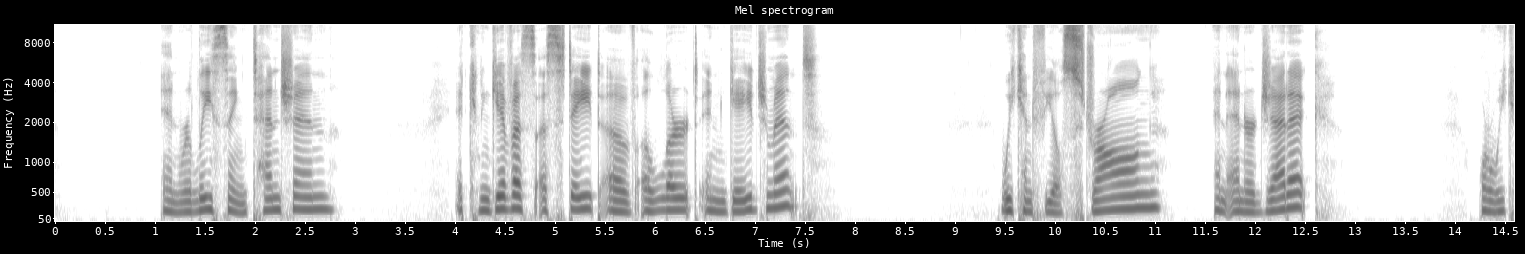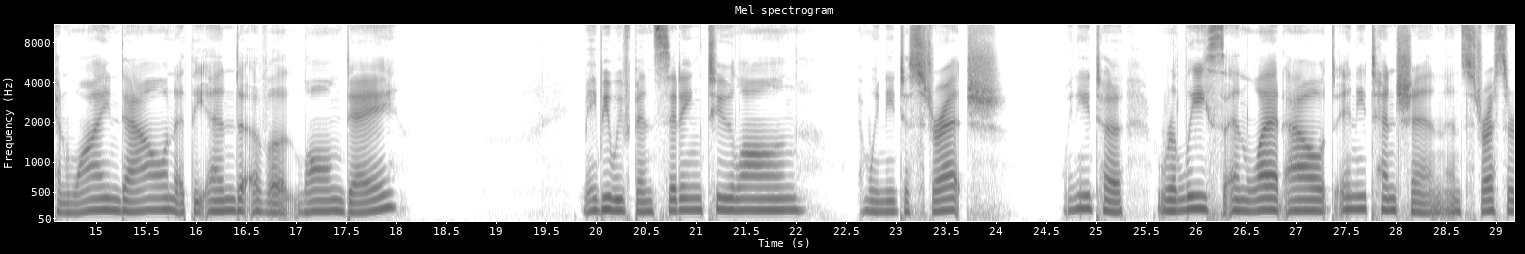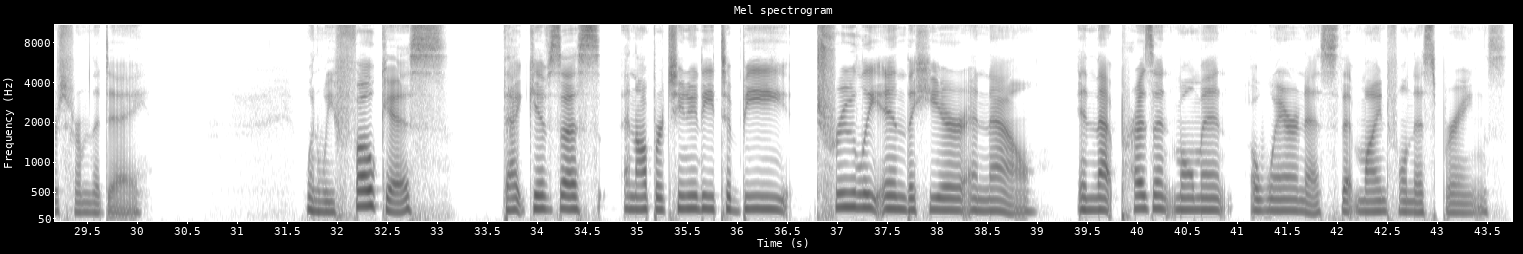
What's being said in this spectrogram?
in releasing tension. It can give us a state of alert engagement. We can feel strong and energetic, or we can wind down at the end of a long day. Maybe we've been sitting too long and we need to stretch. We need to release and let out any tension and stressors from the day. When we focus, that gives us an opportunity to be truly in the here and now, in that present moment awareness that mindfulness brings.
